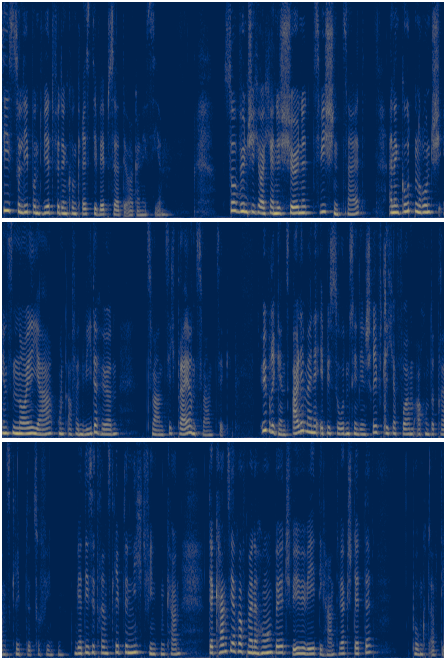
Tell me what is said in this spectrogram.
Sie ist so lieb und wird für den Kongress die Webseite organisieren. So wünsche ich euch eine schöne Zwischenzeit, einen guten Rutsch ins neue Jahr und auf ein Wiederhören 2023. Übrigens, alle meine Episoden sind in schriftlicher Form auch unter Transkripte zu finden. Wer diese Transkripte nicht finden kann, der kann sie auch auf meiner Homepage www.diehandwerkstätte.at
